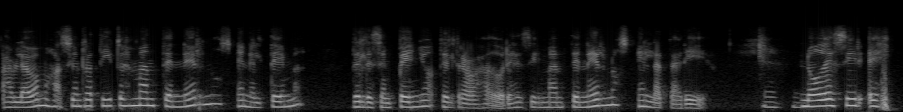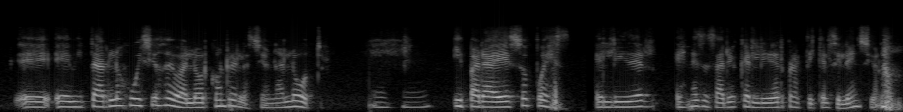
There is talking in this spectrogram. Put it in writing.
hablábamos hace un ratito, es mantenernos en el tema del desempeño del trabajador, es decir, mantenernos en la tarea. No decir, es, eh, evitar los juicios de valor con relación al otro. Y para eso, pues, el líder, es necesario que el líder practique el silencio, ¿no?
